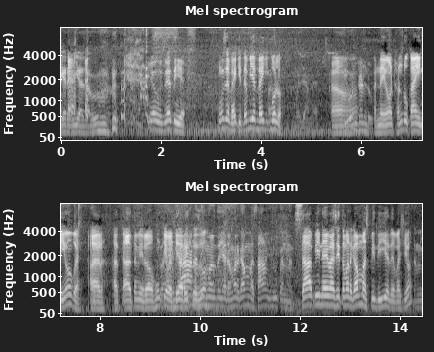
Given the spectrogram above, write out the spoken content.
ઘેરે વ્યા જાવું એવું છે શું છે બાકી? તબિયત બાકી? બોલો. અને હા. ઠંડુ? કઈ નહીં હો ભાઈ. આ તમે શું કહેવાય? બે રીત તો જો અમારા ગામમાં સાની દુકાન નથી. સા પીને આવ્યા છે તમારા ગામમાં જ પીધી ઈ તે પછી હો. તમે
